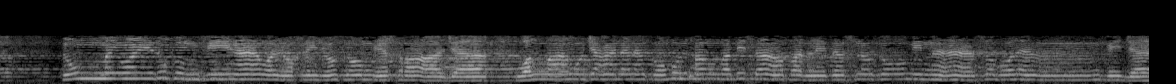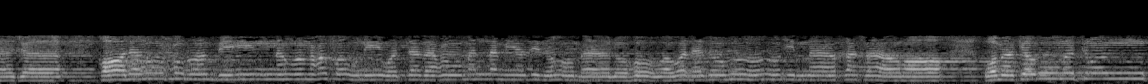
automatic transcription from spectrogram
ثم يعيدكم فيها ويخرجكم إخراجا. والله جعل لكم الأرض بساطا لتسلكوا منها سبلا فجاجا. قال نوح رب إنهم عصوني واتبعوا من لم يزده ماله وولده إلا خسارا. ومكروا مكرا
